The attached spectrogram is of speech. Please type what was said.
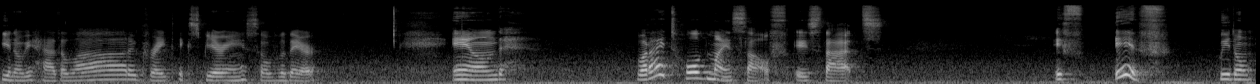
you know, we had a lot of great experience over there. And what I told myself is that if if we don't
